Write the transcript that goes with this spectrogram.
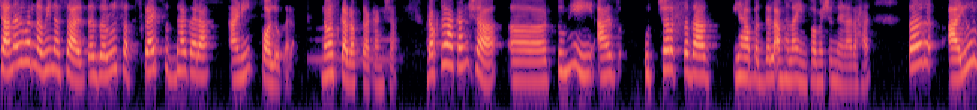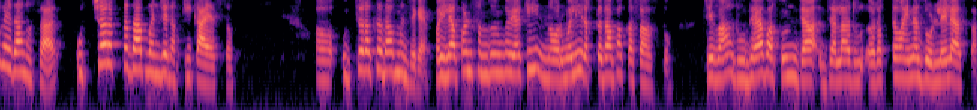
चॅनलवर नवीन असाल तर जरूर सबस्क्राईब सुद्धा करा आणि फॉलो करा. नमस्कार डॉक्टर आकांक्षा. डॉक्टर आकांक्षा तुम्ही आज उच्च रक्तदाब ह्याबद्दल आम्हाला इन्फॉर्मेशन देणार आहात. तर आयुर्वेदानुसार उच्च रक्तदाब म्हणजे नक्की काय असतं? उच्च रक्तदाब म्हणजे काय? पहिले आपण समजून घेऊया की नॉर्मली रक्तदाब हा कसा असतो. जेव्हा हृदयापासून ज्या ज्याला रक्तवाहिन्या जोडलेल्या असतात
